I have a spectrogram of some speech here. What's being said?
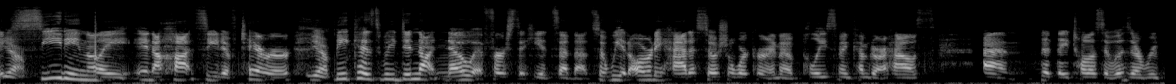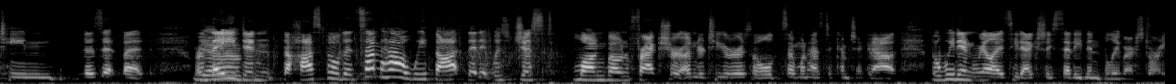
Yeah. exceedingly in a hot seat of terror Yeah. because we did not know at first that he had said that. So we had already had a social worker and a policeman come to our house. Um, that they told us it was a routine visit, but or they didn't. The hospital did. Somehow we thought that it was just long bone fracture under two years old. Someone has to come check it out. But we didn't realize he'd actually said he didn't believe our story.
